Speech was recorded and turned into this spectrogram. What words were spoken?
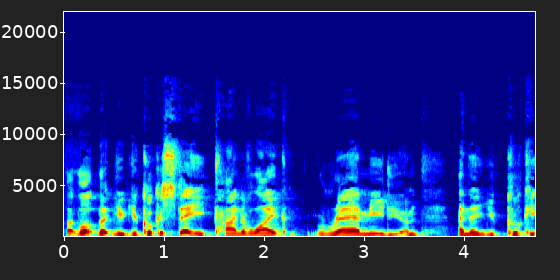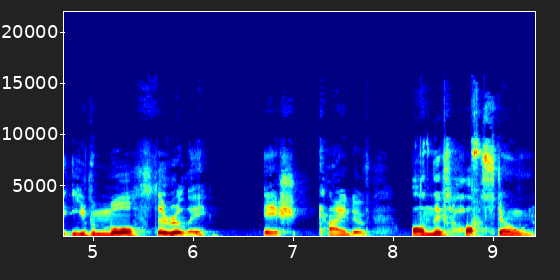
Like, look, that you, you cook a steak kind of like rare medium, and then you cook it even more thoroughly ish, kind of, on this hot stone.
